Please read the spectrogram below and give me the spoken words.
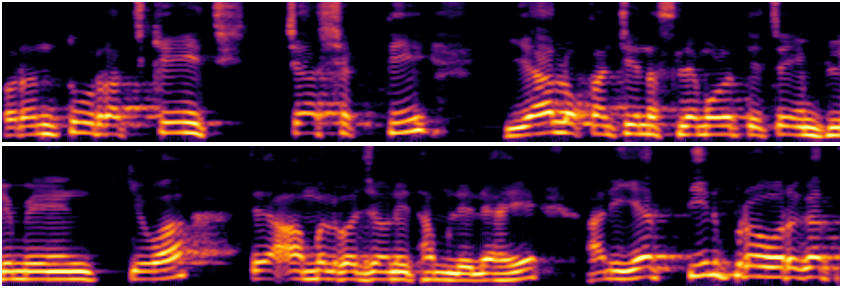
परंतु राजकीय इच्छा शक्ती या लोकांची नसल्यामुळे त्याचं इम्प्लिमेंट किंवा ते अंमलबजावणी थांबलेली आहे. आणि या तीन प्रवर्गात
